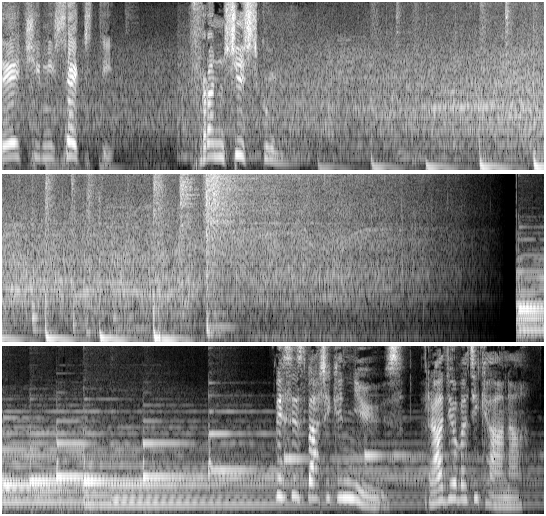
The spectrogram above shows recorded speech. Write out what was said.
decimi sexti. Franciscum. This is Vatican News, Radio Vaticana.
